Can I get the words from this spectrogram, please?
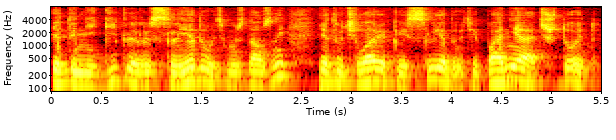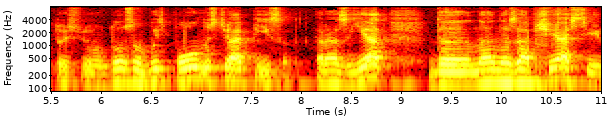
Это не Гитлер, исследовать. Мы же должны этого человека исследовать и понять, что это. То есть он должен быть полностью описан, разъят да, на, на запчасти,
